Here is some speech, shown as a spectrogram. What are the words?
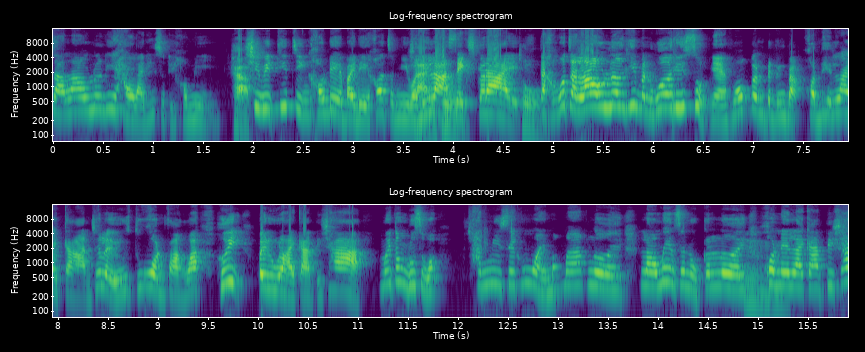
จะเล่าเรื่องที่ไฮไลท์ที่สุดที่เขามี ครับชีวิตที่จริงเขาเดย์ by เดย์เขาอาจจะมีวันใช่นิลาถูกเซ็กซ์ก็ได้ ถูก แต่เขาก็จะเล่าเรื่องที่มันเวอร์ที่สุดไงเพราะว่ามันเป็นแบบคอนเทนต์รายการเชื่อเลยทุกคนฟังว่าเฮ้ยไปดูรายการติชาไม่ต้องรู้สึกว่า ฉันมีเซ็กห่วยมากๆเลย เราไม่เห็นสนุกกันเลย อืมคนในรายการติชา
